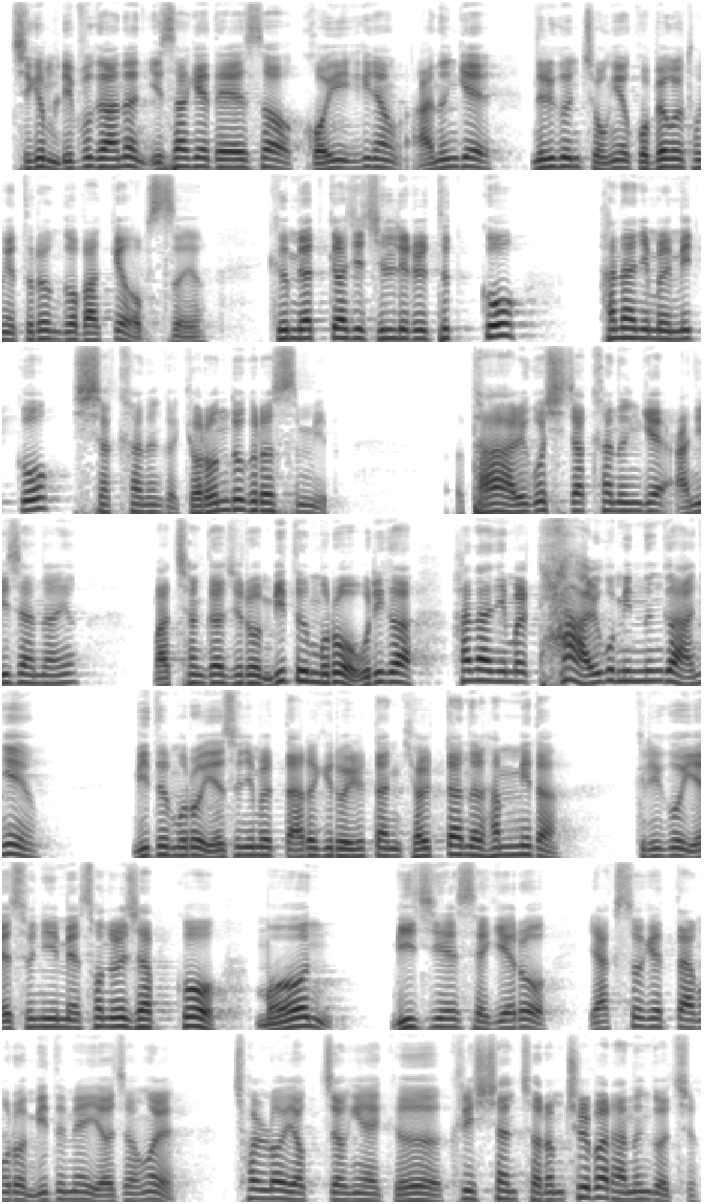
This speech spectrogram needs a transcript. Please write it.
지금 리브가는 이삭에 대해서 거의 그냥 아는 게 늙은 종의 고백을 통해 들은 것밖에 없어요. 그 몇 가지 진리를 듣고 하나님을 믿고 시작하는 거. 결혼도 그렇습니다. 다 알고 시작하는 게 아니잖아요. 마찬가지로 믿음으로 우리가 하나님을 다 알고 믿는 거 아니에요. 믿음으로 예수님을 따르기로 일단 결단을 합니다. 그리고 예수님의 손을 잡고 먼 미지의 세계로 약속의 땅으로 믿음의 여정을 철로 역정의 그 크리스천처럼 출발하는 거죠.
